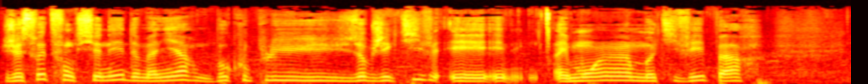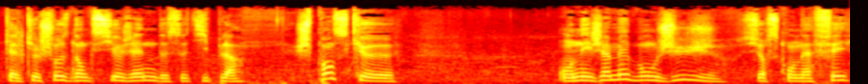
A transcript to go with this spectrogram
Je souhaite fonctionner de manière beaucoup plus objective et, moins motivée par quelque chose d'anxiogène de ce type-là. Je pense que on n'est jamais bon juge sur ce qu'on a fait.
